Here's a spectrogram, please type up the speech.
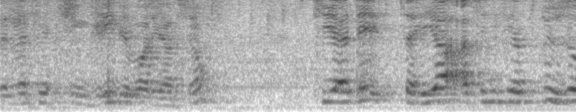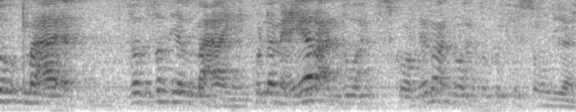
درنا فيه une grille d'évaluation qui a دي حتى هي عاوتاني فيها معايير. بزاف ديال المعايير. كل معيار عنده واحد السكور ديالو عنده واحد الكوفيسيون ديالو.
